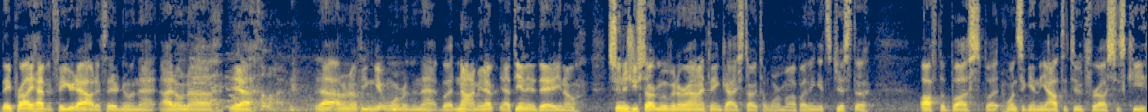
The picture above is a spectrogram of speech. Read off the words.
they probably have it figured out if they're doing that. I don't, uh, yeah. yeah, I don't know if you can get warmer than that, but no, I mean, at, at the end of the day, you know, as soon as you start moving around, I think guys start to warm up. I think it's just a, off the bus, but once again, the altitude for us is key.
